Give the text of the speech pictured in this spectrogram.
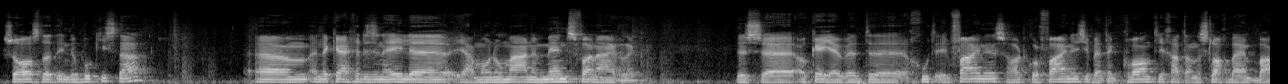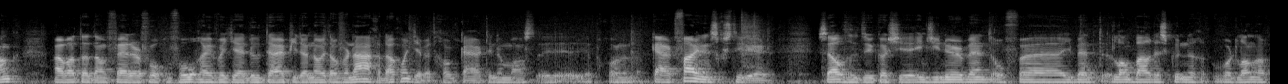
zoals dat in de boekjes staat. Ehm, en dan krijg je dus een hele ja, monomane mens van eigenlijk. Dus eh, oké, jij bent eh, goed in finance, hardcore finance. Je bent een kwant, je gaat aan de slag bij een bank. Maar wat dat dan verder voor gevolg heeft wat jij doet, daar heb je daar nooit over nagedacht. Want je bent gewoon keihard in de master, eh, je hebt gewoon keihard finance gestudeerd. Hetzelfde natuurlijk als je ingenieur bent of je bent landbouwdeskundige, wordt land-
